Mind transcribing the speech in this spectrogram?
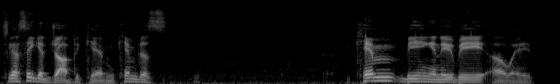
Just gotta say good job to Kim. Kim just... Kim being a newbie... Oh, wait.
